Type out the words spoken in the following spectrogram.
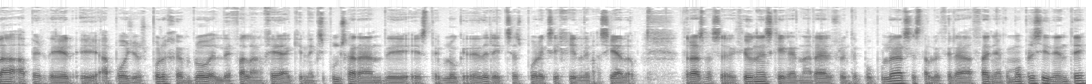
va a perder eh, apoyos, por ejemplo, el de Falange, a quien expulsarán de este bloque de derechas por exigir demasiado. Tras las elecciones que ganará el Frente Popular, se establecerá Azaña como presidente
